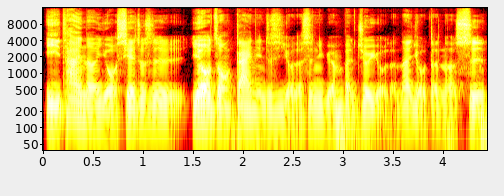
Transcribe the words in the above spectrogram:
以太呢有些就是也有这种概念，就是有的是你原本就有的，那有的呢是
